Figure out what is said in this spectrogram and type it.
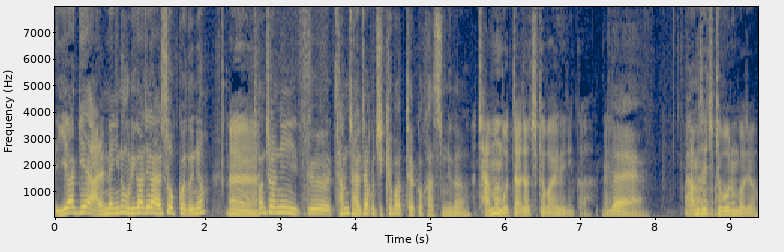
이야기의 알맹이는 우리가 아직 알 수 없거든요. 네. 천천히 그 잠 잘 자고 지켜봐도 될 것 같습니다. 잠은 못 자죠. 지켜봐야 되니까. 네. 네. 밤새 아, 지켜보는 거죠.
